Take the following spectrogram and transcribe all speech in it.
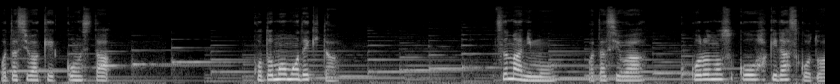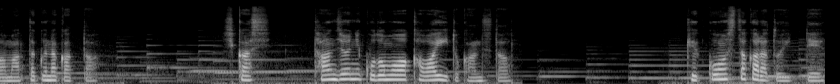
私は結婚した。子供もできた。妻にも私は心の底を吐き出すことは全くなかった。しかし、単純に子供は可愛いと感じた。結婚したからといって、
